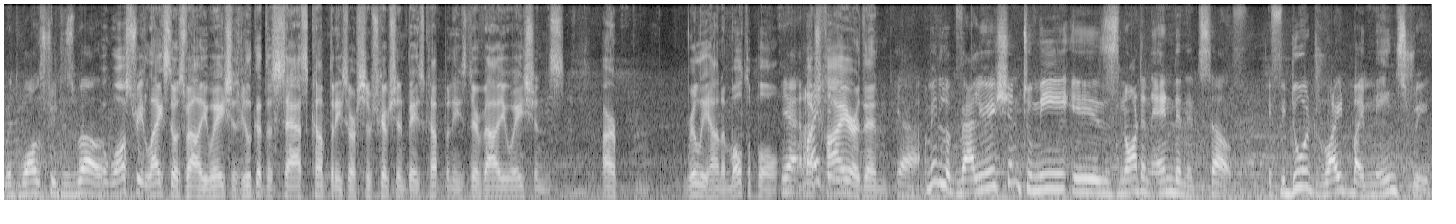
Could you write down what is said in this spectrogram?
with Wall Street as well. Wall Street likes those valuations. If you look at the SaaS companies or subscription-based companies, their valuations are really on a multiple yeah, much think, higher than... Yeah, I mean look, valuation to me is not an end in itself. If we do it right by Main Street,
